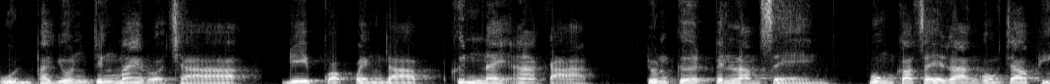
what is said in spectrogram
หุ่นพยนต์จึงไม่รอช้า รีบกวักแกว่งดาบขึ้นในอากาศ จนเกิดเป็นลำแสงพุ่งเข้าใส่ร่างของเจ้าผี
